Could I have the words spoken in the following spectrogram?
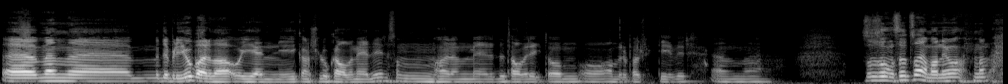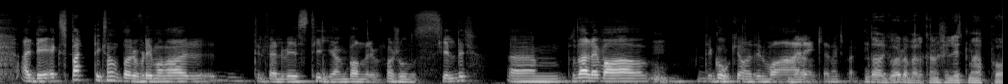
Uh, men, uh, men, det blir jo bare da å gjengi kanskje lokale medier som har en mer detaljrikdom og andre perspektiver enn uh, så Sånn sett så er man jo Men er det ekspert, ikke sant? bare fordi man har tilfeldigvis tilgang på andre informasjonskilder? Um, så det er det hva mm. Det går ikke an til hva er egentlig en ekspert. Da går det vel kanskje litt mer på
